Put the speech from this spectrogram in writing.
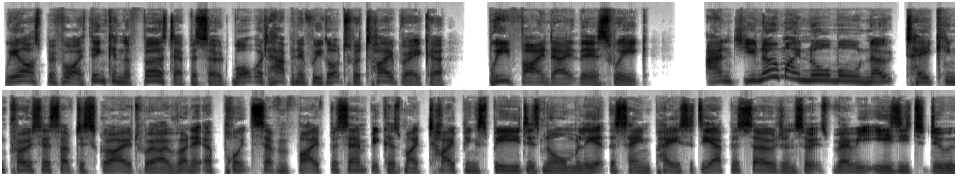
We asked before, I think in the first episode, what would happen if we got to a tiebreaker? We find out this week. And you know my normal note taking process I've described where I run it at 0.75% because my typing speed is normally at the same pace as the episode. And so it's very easy to do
